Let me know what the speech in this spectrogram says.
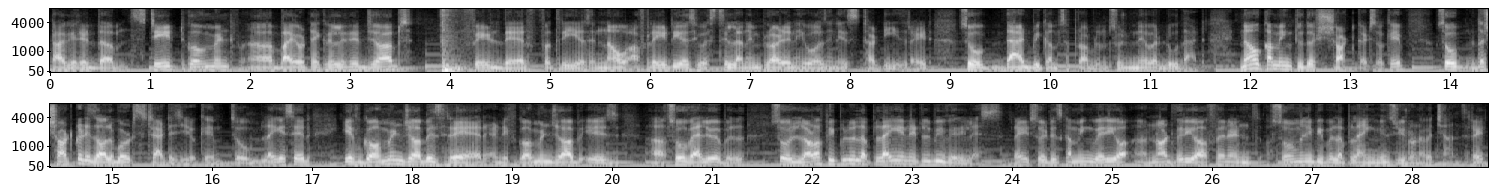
targeted the state government uh, biotech related jobs failed there for three years and now after eight years he was still unemployed and he was in his 30s right? So that becomes a problem so never do that. Now coming to the shortcuts okay? So the shortcut is all about strategy okay? So like i said if government job is rare and if government job is uh, so valuable so a lot of people will apply and it will be very less right? So it is coming very uh, not very often and so many people applying means you don't have a chance right?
